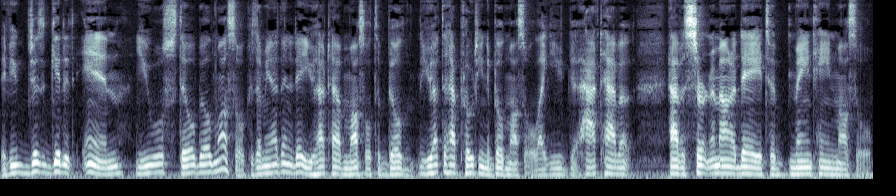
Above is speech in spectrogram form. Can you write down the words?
If you just get it in, you will still build muscle. Because I mean, at the end of the day, you have to have muscle to build. You have to have protein to build muscle. Like you have to have a have a certain amount a day to maintain muscle.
